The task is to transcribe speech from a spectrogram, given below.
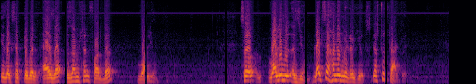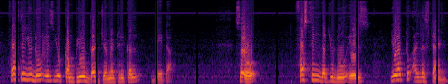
is acceptable as an assumption for the volume. So, volume is assumed. Let us say 100 meter cubes just to start with. First thing you do is you compute the geometrical data. So, first thing that you do is you have to understand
